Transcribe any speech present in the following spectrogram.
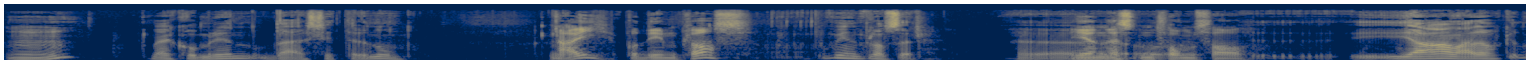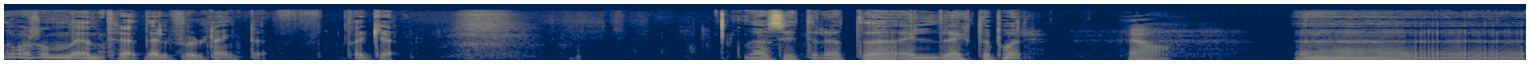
Mhm. Men jeg kommer inn, og der sitter det noen Nei, på din plass. på mine plasser. Eh, I en nesten tom sal. Ja, nei, det var, ikke, det var sånn en tredel full, tenkte jeg. Der sitter det et eh, eldre ektepar. Ja. Eh,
